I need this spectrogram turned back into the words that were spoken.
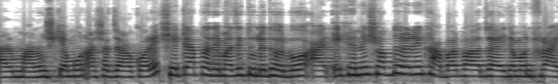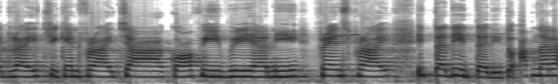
আর মানুষ কেমন আসা যাওয়া করে সেটা আপনাদের মাঝে তুলে ধরবো। আর এখানে সব ধরনের খাবার পাওয়া যায়, যেমন ফ্রাইড রাইস, চিকেন ফ্রাই, চা, কফি, বিরিয়ানি, ফ্রেঞ্চ ফ্রাই ইত্যাদি ইত্যাদি। তো আপনারা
